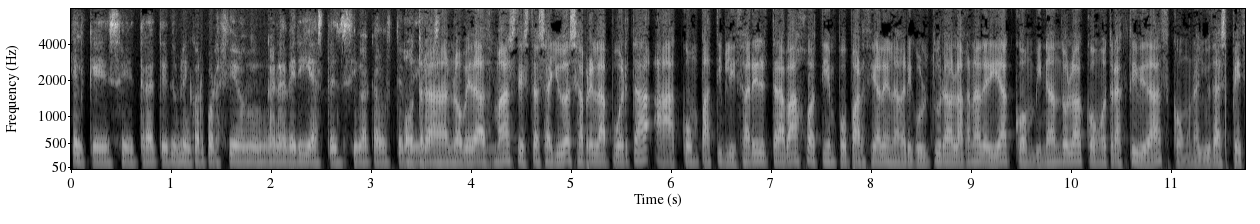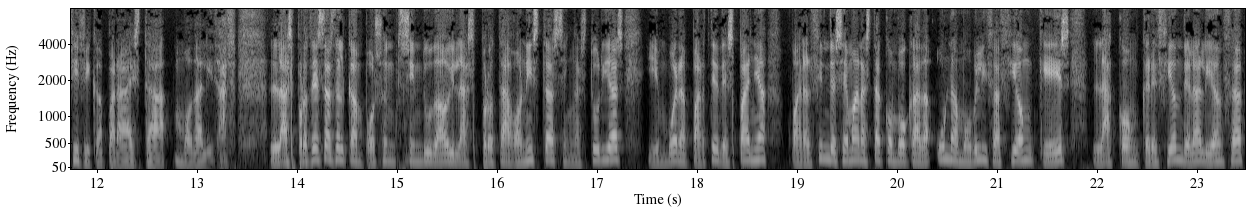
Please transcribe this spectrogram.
el que se trate de una incorporación en ganadería extensiva cada usted Otra novedad más de estas ayudas se abre la puerta a compatibilizar el trabajo a tiempo parcial en la agricultura o la ganadería, combinándola con otra actividad, con una ayuda específica para esta modalidad. Las protestas del campo son sin duda hoy las protagonistas en Asturias y en buena parte de España. Para el fin de semana está convocada una movilización que es la concreción de la alianza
